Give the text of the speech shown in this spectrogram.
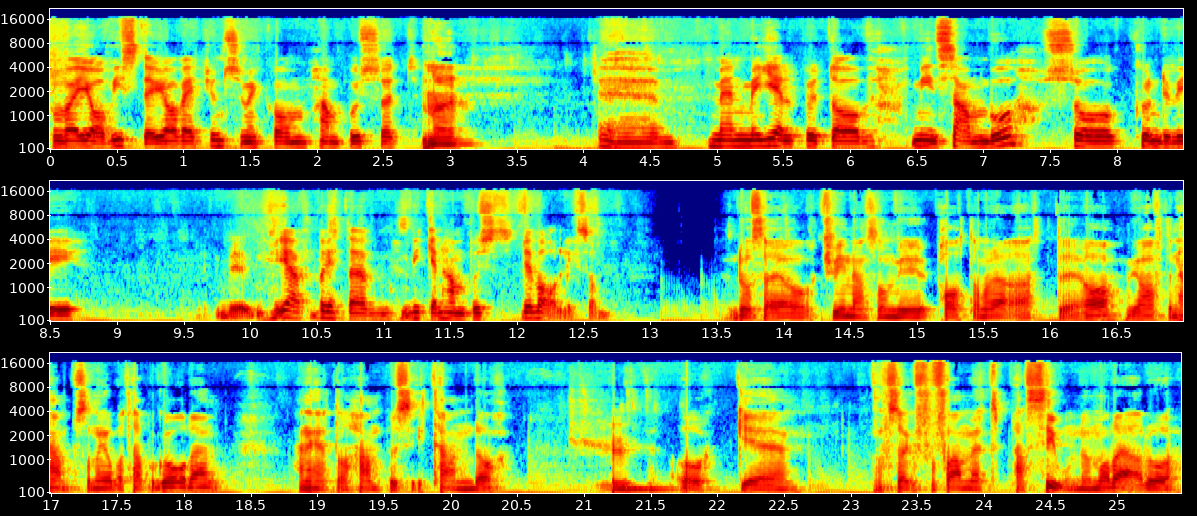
på vad jag visste. Jag vet ju inte så mycket om Hampus. Så att, Nej. eh, men med hjälp av min sambo så kunde vi eh, ja, berätta vilken Hampus det var liksom. Då säger kvinnan som vi pratar med där att eh, ja, vi har haft en Hampus som har jobbat här på gården. Han heter Hampus Itander. Och eh, jag försöker få fram ett personnummer där då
